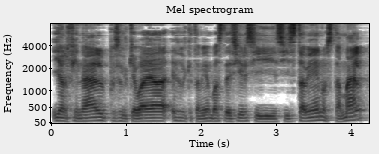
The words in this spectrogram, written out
Y al final, pues el que vaya es el que también va a decir si, si está bien o está mal,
